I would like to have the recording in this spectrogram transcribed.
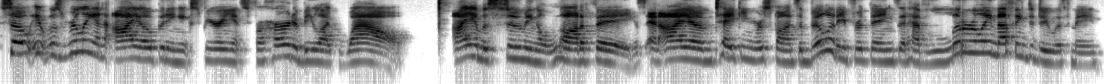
So it was really an eye-opening experience for her to be like wow I am assuming a lot of things and I am taking responsibility for things that have literally nothing to do with me.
